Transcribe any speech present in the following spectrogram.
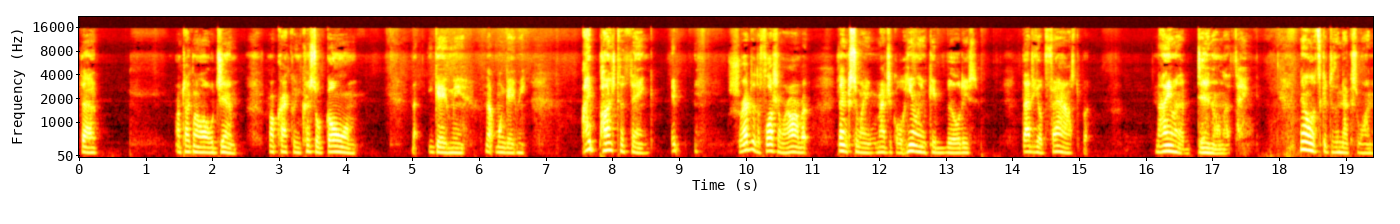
that I'm talking about little gem from a crackling crystal golem that he gave me. That one gave me. I punched the thing. It shredded the flesh on my arm, but thanks to my magical healing capabilities, that healed fast. But not even a dent on that thing. Now let's get to the next one.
